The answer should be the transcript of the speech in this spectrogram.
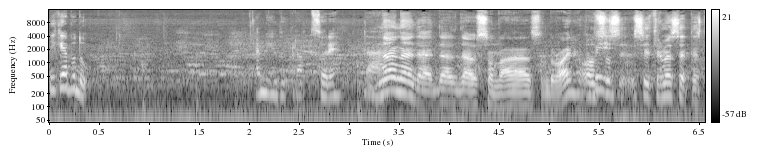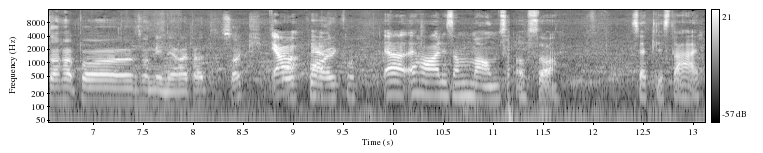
gikk jeg på do. Det er mye doprat. Sorry. Det er, Nei, nei, det, det, det er jo sånn det, sånn det var. Og så sitter du med settlista her på sånn mini-iPad-sak. Ja, og på ja. ark. ja, jeg har liksom manus og så settlista her.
